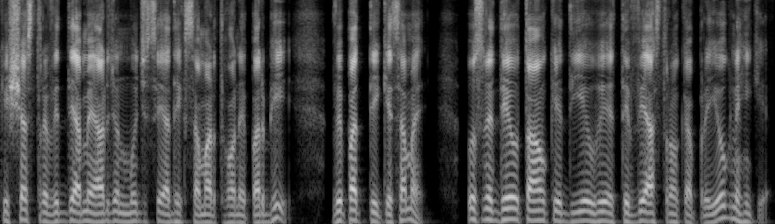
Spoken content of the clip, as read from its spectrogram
कि शस्त्र विद्या में अर्जुन मुझसे अधिक समर्थ होने पर भी विपत्ति के समय उसने देवताओं के दिए हुए दिव्यास्त्रों का प्रयोग नहीं किया।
